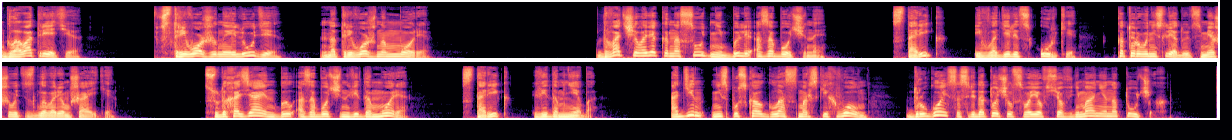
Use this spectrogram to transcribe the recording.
Глава третья. Встревоженные люди на тревожном море. Два человека на судне были озабочены. Старик и владелец урки, которого не следует смешивать с главарем шайки. Судохозяин был озабочен видом моря, старик — видом неба. Один не спускал глаз с морских волн, другой сосредоточил свое все внимание на тучах —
